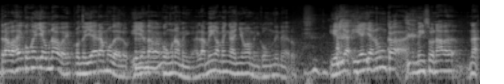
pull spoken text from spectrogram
trabajé con ella una vez, cuando ella era modelo, y ella andaba con una amiga. La amiga me engañó a mí con un dinero. Y ella, y ella nunca me hizo nada, na-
